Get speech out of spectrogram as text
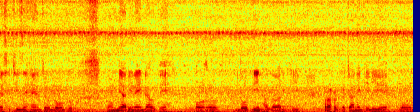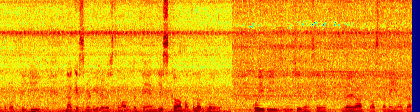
ऐसी चीज़ें हैं जो लोग मीरी नहीं डालते और दो तीन हज़ार की प्रॉफिट बचाने के लिए वो बहुत ही नाकस मटीरियल इस्तेमाल करते हैं, जिसका मतलब कोई भी इन चीज़ों से वास्ता नहीं होता।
